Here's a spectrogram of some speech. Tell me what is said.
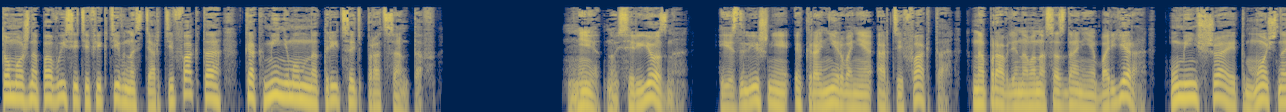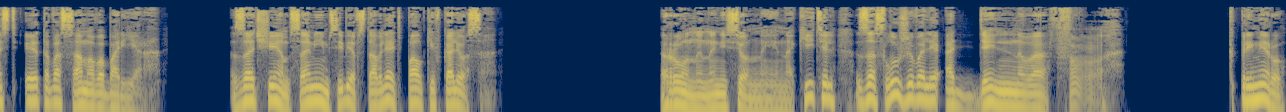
то можно повысить эффективность артефакта как минимум на 30%. Нет, ну серьезно, Излишнее экранирование артефакта, направленного на создание барьера, уменьшает мощность этого самого барьера. Зачем самим себе вставлять палки в колеса? Руны, нанесенные на китель, заслуживали отдельного фу. К примеру,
